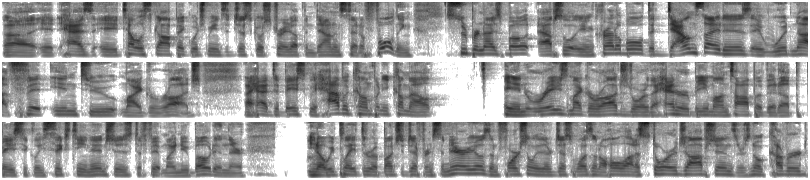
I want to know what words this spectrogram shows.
Uh, it has a telescopic, which means it just goes straight up and down instead of folding. Super nice boat, absolutely incredible. The downside is it would not fit into my garage. I had to basically have a company come out and raised my garage door, the header beam on top of it up basically 16 inches to fit my new boat in there. You know, we played through a bunch of different scenarios. Unfortunately, there just wasn't a whole lot of storage options. There's no covered,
